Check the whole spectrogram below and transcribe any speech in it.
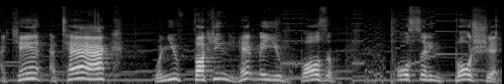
I can't attack when you fucking hit me, you balls of pulsating bullshit.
